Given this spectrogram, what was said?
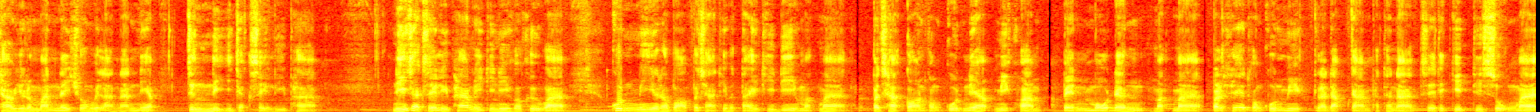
ชาวเยอรมันในช่วงเวลานั้นเนี่ยจึงหนีจากเสรีภาพ หนีจากเสรีภาพในที่นี้ก็คือว่า คุณมีระบอบประชาธิปไตยที่ดีมาก ๆ ประชากรของคุณเนี่ยมีความเป็น modern มาก ๆ ประเทศของคุณมีระดับการพัฒนาเศรษฐกิจที่สูงมาก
